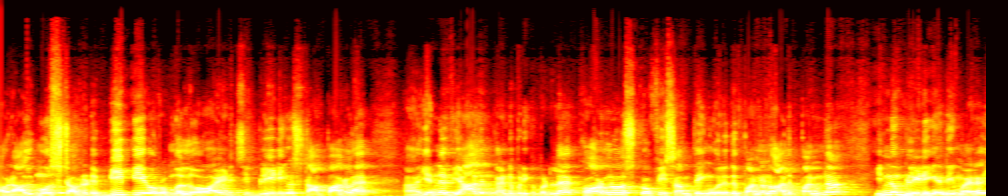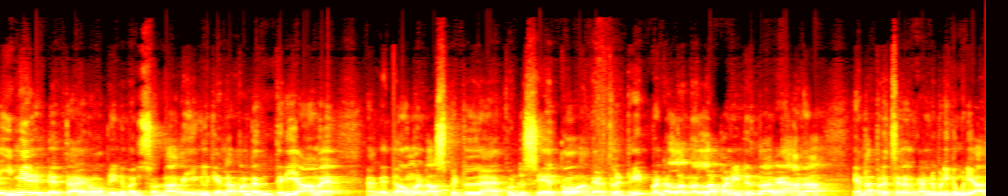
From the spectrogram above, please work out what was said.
அவர் ஆல்மோஸ்ட் அவருடைய பிபியும் ரொம்ப லோ ஆகிடுச்சு ப்ளீடிங்கும் ஸ்டாப் ஆகலை. என்ன வியாதின்னு கண்டுபிடிக்க முடியல. கார்னோஸ்கோபி சம்திங் ஒரு இது பண்ணணும். அது பண்ணால் இன்னும் ப்ளீடிங் அதிகமாயிரும். இமீடியட் டெத் ஆயிரும் அப்படின்ற மாதிரி சொன்னாங்க. எங்களுக்கு என்ன பண்ணுறதுன்னு தெரியாமல் நாங்கள் கவர்மெண்ட் ஹாஸ்பிட்டலில் கொண்டு சேர்த்தோம். அந்த இடத்துல ட்ரீட்மெண்ட் எல்லாம் நல்லா பண்ணிட்டு இருந்தாங்க. ஆனால் என்ன பிரச்சனைன்னு கண்டுபிடிக்க முடியாத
